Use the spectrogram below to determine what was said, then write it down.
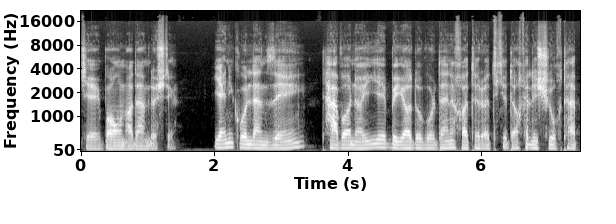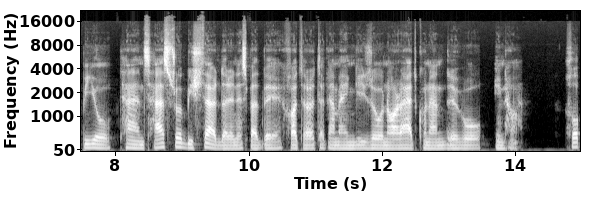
که با اون آدم داشتیم یعنی کلا ذهن توانایی به یاد آوردن خاطراتی که داخل شوخ طبی و تنز هست رو بیشتر داره نسبت به خاطرات غمانگیز و ناراحت کننده و اینها. خب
